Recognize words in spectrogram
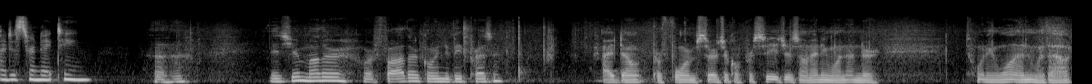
I just turned 18. Uh huh. Is your mother or father going to be present? I don't perform surgical procedures on anyone under 21 without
